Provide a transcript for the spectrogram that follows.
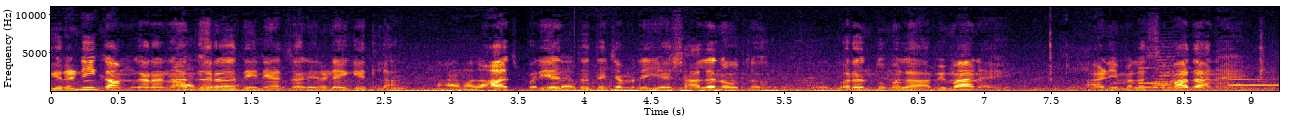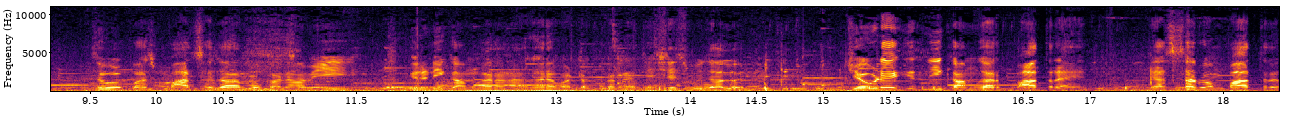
गिरणी कामगारांना घरं देण्याचा निर्णय घेतला आजपर्यंत. त्याच्यामध्ये यश आलं नव्हतं परंतु मला अभिमान आहे आणि मला समाधान आहे जवळपास पाच हजार लोकांना आम्ही गिरणी कामगारांना घरं वाटप करण्यात यशस्वी झालो. जेवढे गिरणी कामगार पात्र आहेत त्या सर्व पात्र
